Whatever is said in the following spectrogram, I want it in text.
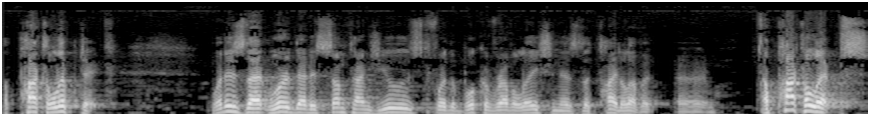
Apocalyptic. What is that word that is sometimes used for the book of Revelation as the title of it? Uh, apocalypse.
